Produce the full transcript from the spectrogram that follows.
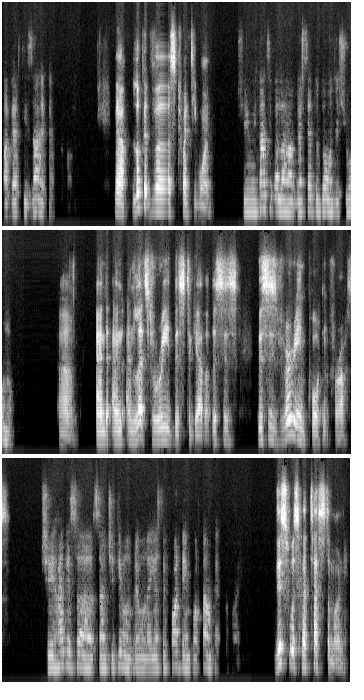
avertizare pentru noi. Now, look at verse 21. Și uitați-vă la versetul 21. Um, and, and, and let's read this together. This is, this is very important for us. Și haideți să, să-l citim împreună. Este foarte important pentru noi. This was her testimony.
